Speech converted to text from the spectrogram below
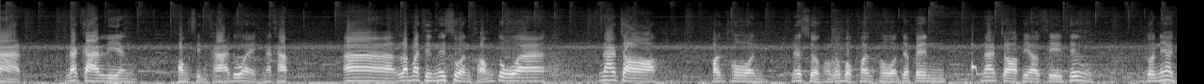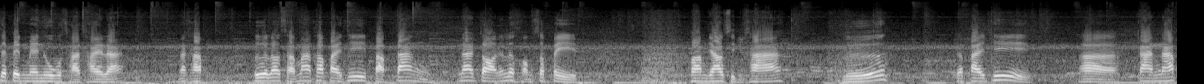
นาดและการเรียงของสินค้าด้วยนะครับเรามาถึงในส่วนของตัวหน้าจอคอนโทรลในส่วนของระบบคอนโทรลจะเป็นหน้าจอ PLC ซึ่งตัวนี้จะเป็นเมนูภาษาไทยแล้วนะครับ คือเราสามารถเข้าไปที่ปรับตั้งหน้าจอในเรื่องของสปีดความยาวสินค้า หรือจะไปที่การนับ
